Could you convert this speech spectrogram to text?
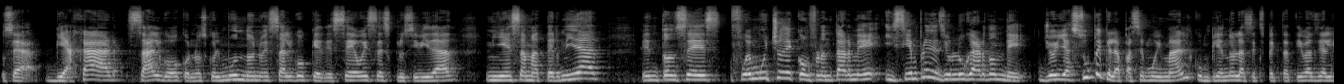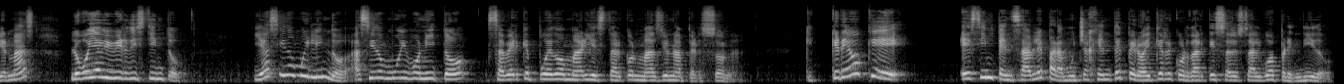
o sea, viajar, salgo, conozco el mundo, no es algo que deseo esa exclusividad ni esa maternidad. Entonces fue mucho de confrontarme y siempre desde un lugar donde yo ya supe que la pasé muy mal, cumpliendo las expectativas de alguien más, lo voy a vivir distinto. Y ha sido muy lindo, ha sido muy bonito saber que puedo amar y estar con más de una persona. Que creo que es impensable para mucha gente, pero hay que recordar que eso es algo aprendido.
